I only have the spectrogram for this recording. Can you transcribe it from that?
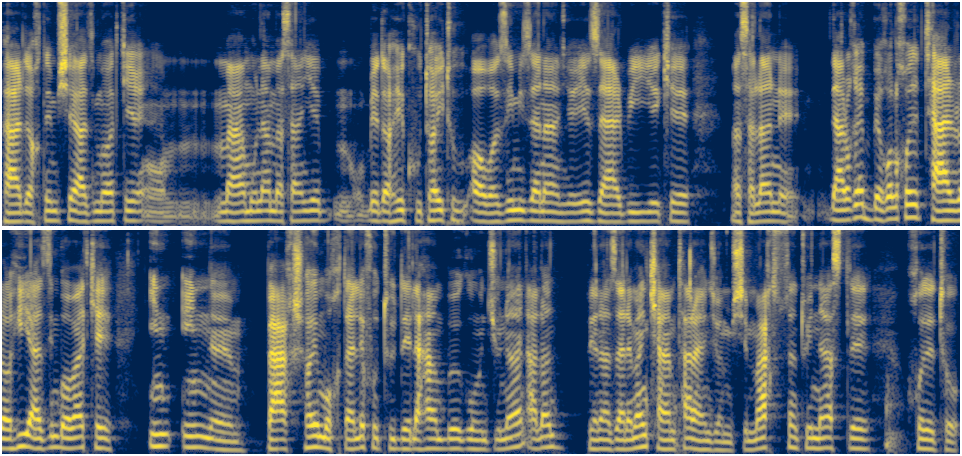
پرداخته میشه. از این که معمولا مثلا یه بداهه کوتاهی تو آوازی می‌زنن یا یه ضربیه که مثلا در واقع به قول خود طراحی از این بابت که این این بخش های مختلف و تو دل هم بگنجونن الان به نظر من کمتر انجام میشه مخصوصا توی نسل خود تو.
